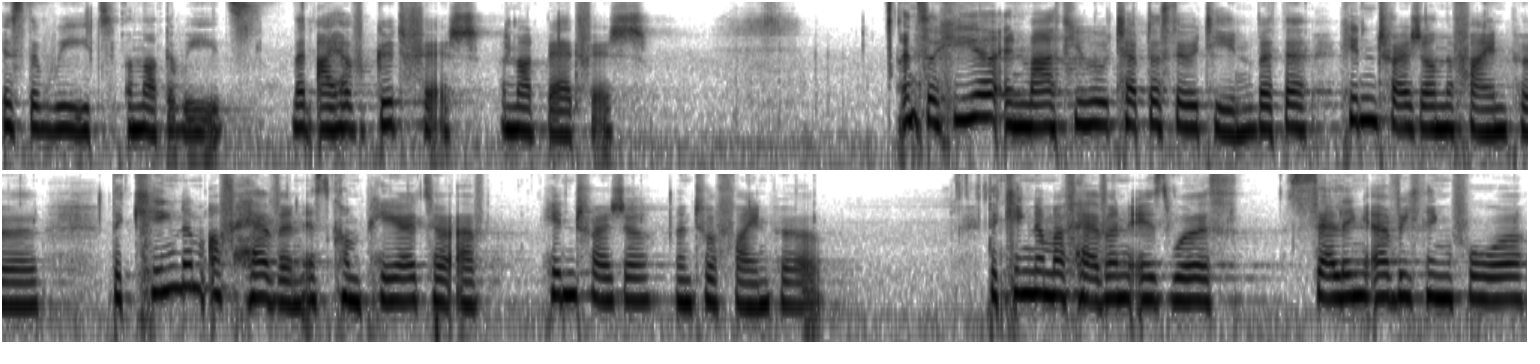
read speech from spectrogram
is the weeds and not the weeds, that I have good fish and not bad fish. And so, here in Matthew chapter 13, with the hidden treasure and the fine pearl, the kingdom of heaven is compared to a hidden treasure and to a fine pearl. The kingdom of heaven is worth selling everything for,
